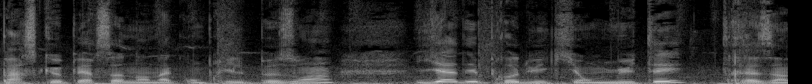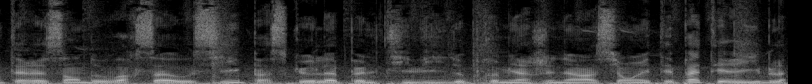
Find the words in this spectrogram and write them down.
parce que personne n'en a compris le besoin. Il y a des produits qui ont muté, très intéressant de voir ça aussi, parce que l'Apple TV de première génération n'était pas terrible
